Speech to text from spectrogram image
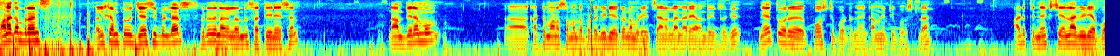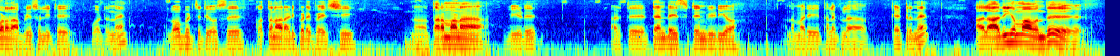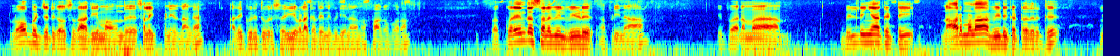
வணக்கம் friends welcome to JC builders விருதுநகர்லேருந்து Sathyanesan. நாம் தினமும் கட்டுமானம் சம்மந்தப்பட்ட வீடியோக்கள் நம்முடைய சேனலில் நிறையா வந்துக்கிட்டு இருக்குது நேற்று ஒரு போஸ்ட் போட்டிருந்தேன் கம்யூனிட்டி போஸ்ட்டில் அடுத்து நெக்ஸ்ட் என்ன வீடியோ போடலாம் அப்படின்னு சொல்லிட்டு போட்டிருந்தேன். லோ பட்ஜெட் ஹவுஸு கொத்தனார் அடிப்படை பயிற்சி தரமான வீடு. அடுத்து டென் டேஸ் டென் வீடியோ அந்த மாதிரி தலைப்பில் கேட்டிருந்தேன். அதில் அதிகமாக வந்து லோ பட்ஜெட் ஹவுஸ் தான் அதிகமாக வந்து செலக்ட் பண்ணியிருந்தாங்க. அதை குறித்து ஒரு சிறிய விளக்கத்தை இந்த வீடியோவில் நம்ம பார்க்க போகிறோம் இப்போ குறைந்த செலவில் வீடு அப்படின்னா இப்போ நம்ம பில்டிங்காக கட்டி நார்மலாக வீடு கட்டுறது இருக்குது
